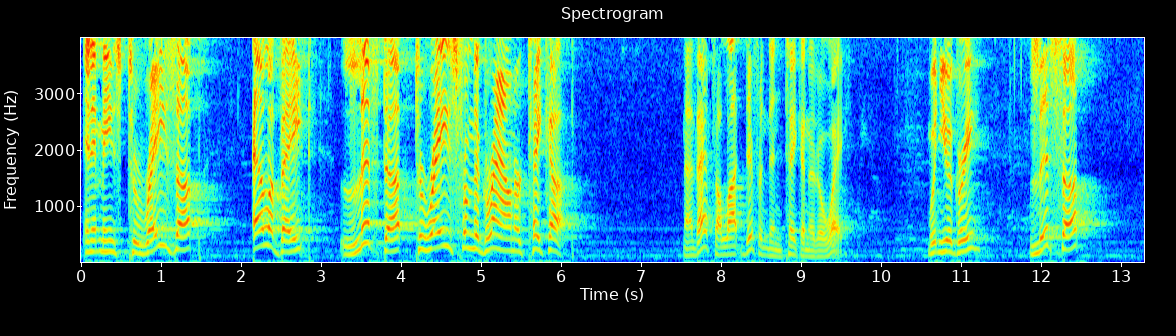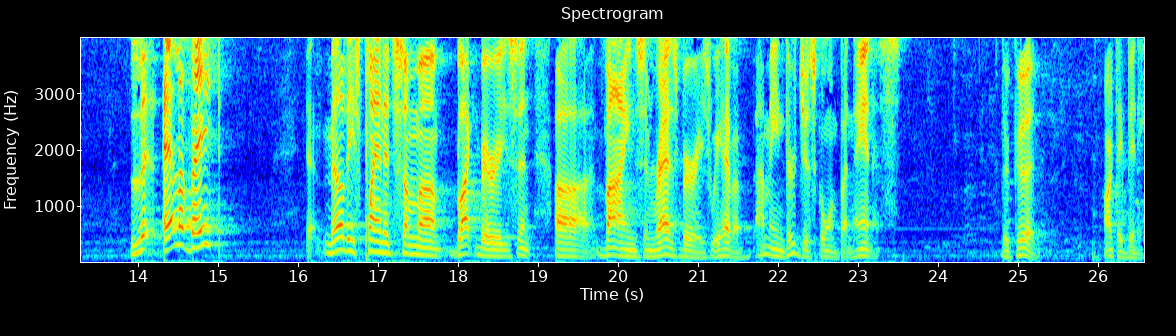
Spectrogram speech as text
and it means to raise up, elevate, lift up, to raise from the ground, or take up. Now that's a lot different than taking it away. Wouldn't you agree? Lifts up, li- elevate, Melody's planted some uh, blackberries and uh, vines and raspberries. We have a, I mean, they're just going bananas. They're good, aren't they, Benny?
